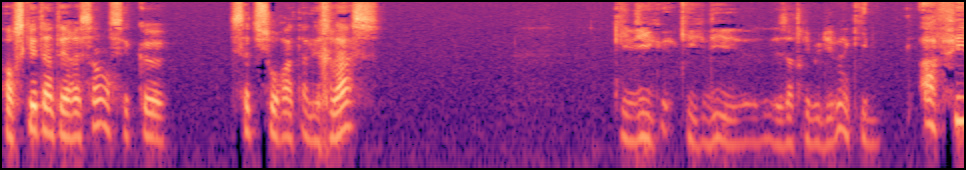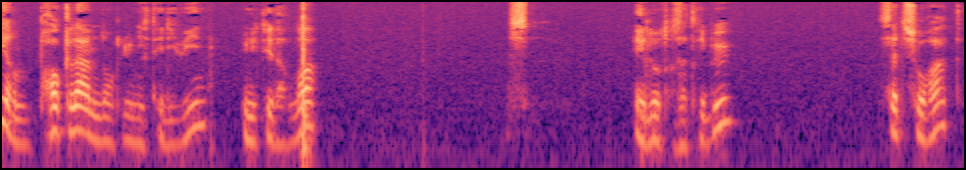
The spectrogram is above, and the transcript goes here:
Or, ce qui est intéressant, c'est que cette sourate al-Ikhlas, qui dit, qui dit les attributs divins, qui affirme, proclame donc l'unité divine, l'unité d'Allah, et d'autres attributs, cette sourate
